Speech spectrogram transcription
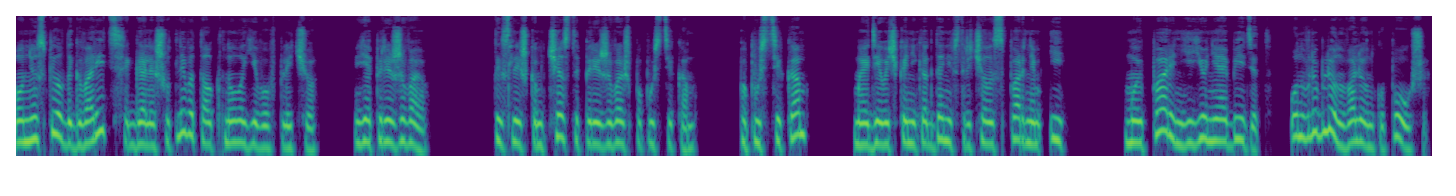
Он не успел договорить, Галя шутливо толкнула его в плечо. Я переживаю. Ты слишком часто переживаешь по пустякам. По пустякам? Моя девочка никогда не встречалась с парнем и... Мой парень ее не обидит. Он влюблен в Аленку по уши.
